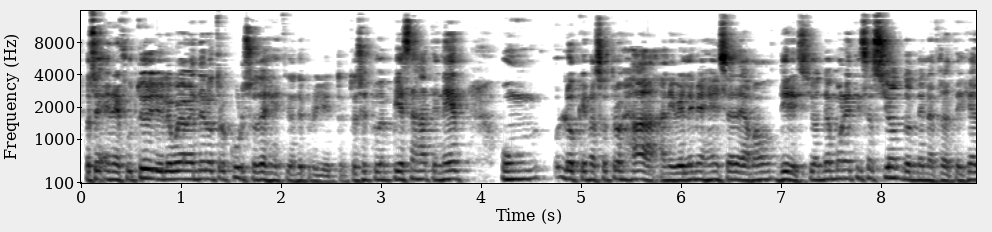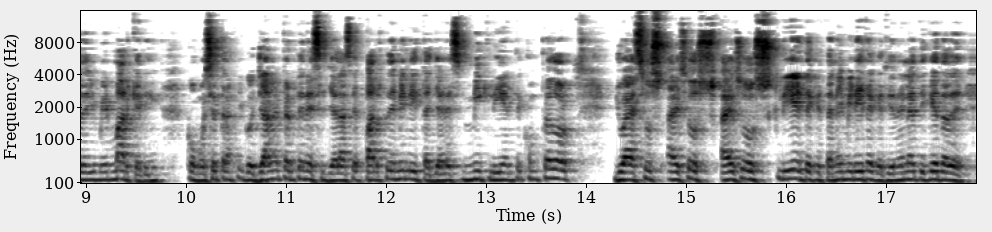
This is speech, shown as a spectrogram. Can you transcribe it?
Entonces, en el futuro yo le voy a vender otro curso de gestión de proyectos. Entonces, tú empiezas a tener un, lo que nosotros a, a, nivel de mi agencia llamamos dirección de monetización, donde en la estrategia de email marketing, como ese tráfico ya me pertenece, ya le hace parte de mi lista, ya es mi cliente comprador, yo a esos, a esos, a esos clientes que están en mi lista, que tienen la etiqueta de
